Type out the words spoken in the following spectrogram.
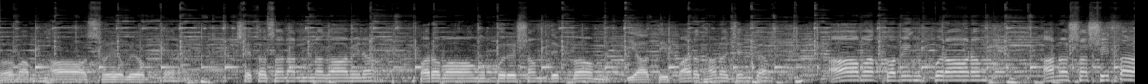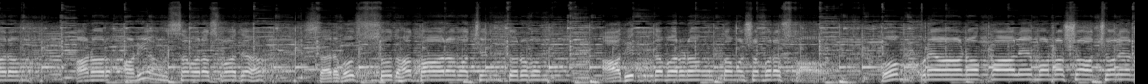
ওম অভ্যাসয়োগযোগেন চেতসনন্নগামিন পরমং পুরুষম দিব্যম ইয়াতি सर्वशुधकारमचिन्तर्वम् आदित्यवर्णं तमसपरस्त ॐ प्रयाणकाले मनसाचलेन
